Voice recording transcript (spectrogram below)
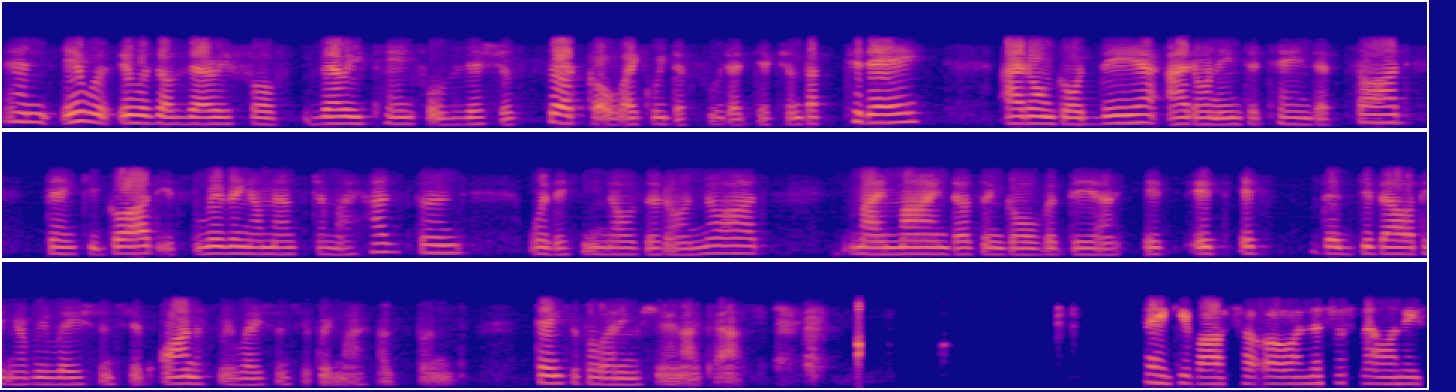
And it was it was a very full, very painful, vicious circle, like with the food addiction. But today, I don't go there. I don't entertain that thought. Thank you, God. It's living amongst my husband, whether he knows it or not. My mind doesn't go over there. It it it's the developing a relationship, honest relationship with my husband. Thank you for letting me share, and I pass. Thank you, Vasa O. And this is Melanie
